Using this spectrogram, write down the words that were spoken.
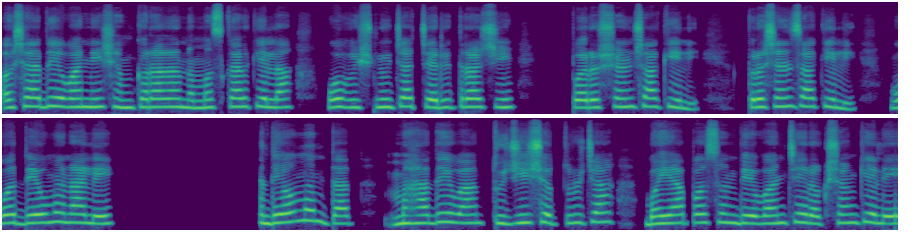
अशा देवांनी शंकराला नमस्कार केला व विष्णूच्या चरित्राची प्रशंसा केली. प्रशंसा केली व देव म्हणाले देव म्हणतात महादेवा तुझी शत्रूच्या भयापासून देवांचे रक्षण केले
